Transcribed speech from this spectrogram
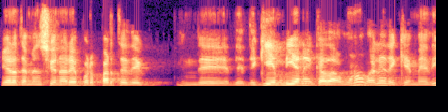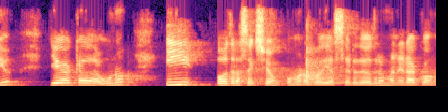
y ahora te mencionaré por parte de, de, quién viene cada uno, ¿vale? De qué medio llega cada uno y otra sección, como no podía ser de otra manera, con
